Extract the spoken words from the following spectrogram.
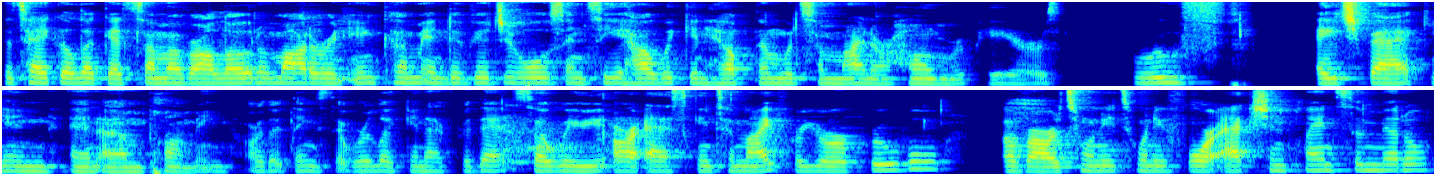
to take a look at some of our low to moderate income individuals and see how we can help them with some minor home repairs roof, HVAC, and, and um, plumbing are the things that we're looking at for that. So we are asking tonight for your approval of our 2024 action plan submittal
